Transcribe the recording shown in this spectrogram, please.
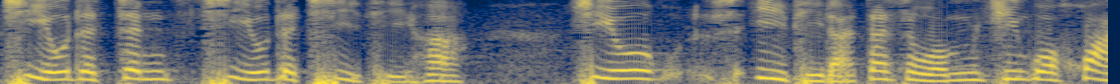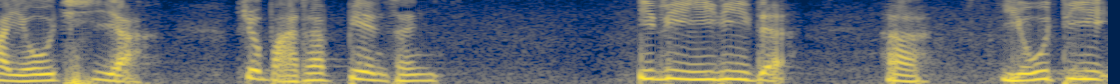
汽油的蒸汽油的气体哈。汽油是一体的，但是我们经过化油器啊，就把它变成一粒一粒的啊油滴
